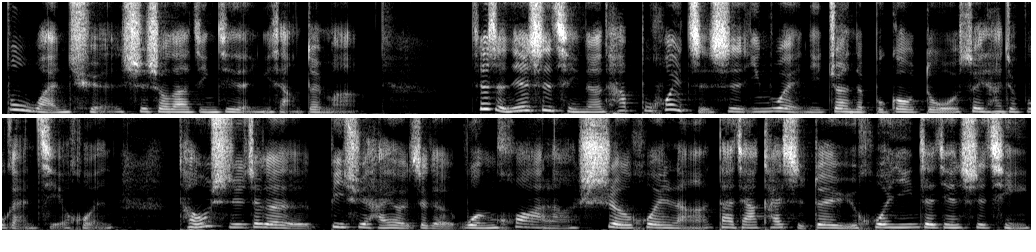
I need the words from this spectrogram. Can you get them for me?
不完全是受到经济的影响，对吗？这整件事情呢，它不会只是因为你赚的不够多，所以他就不敢结婚。同时，这个必须还有这个文化啦、社会啦，大家开始对于婚姻这件事情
